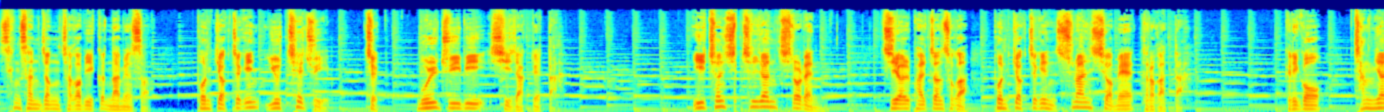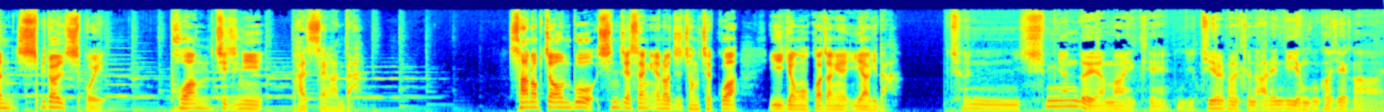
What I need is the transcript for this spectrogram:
생산정 작업이 끝나면서 본격적인 유체 주입, 즉 물주입이 시작됐다. 2017년 7월엔 지열 발전소가 본격적인 순환 시험에 들어갔다. 그리고 작년 11월 15일 포항 지진이 발생한다. 산업자원부 신재생에너지 정책과 이경옥 과장의 이야기다. 2010년도에 아마 이렇게 이제 지열 발전 R&D 연구 과제가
